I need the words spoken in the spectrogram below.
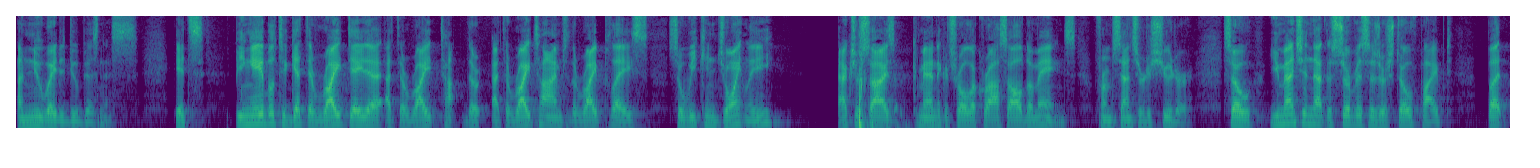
a new way to do business. It's being able to get the right data at the right, the, at the right time to the right place so we can jointly exercise command and control across all domains, from sensor to shooter. So you mentioned that the services are stovepiped, but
